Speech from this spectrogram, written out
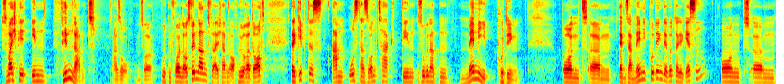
Zum Beispiel in Finnland also unsere guten Freunde aus Finnland, vielleicht haben wir auch Hörer dort, da gibt es am Ostersonntag den sogenannten Memmi-Pudding. Und ähm, ja, dieser Memmi-Pudding, der wird da gegessen und ähm,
